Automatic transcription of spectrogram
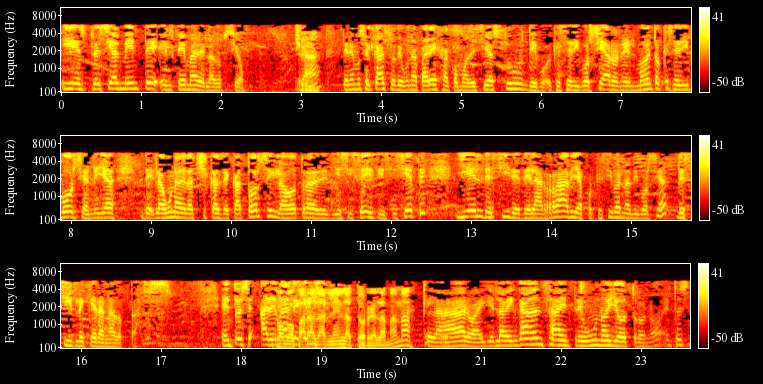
Y especialmente el tema de la adopción. ¿Ya? Tenemos el caso de una pareja, como decías tú, que se divorciaron. En el momento que se divorcian, ella, de, la una de las chicas de 14 y la otra de 16, 17, y él decide, de la rabia porque se iban a divorciar, decirle que eran adoptados. Entonces, además Como de para darle en la torre a la mamá. Claro, ahí es la venganza entre uno y otro, ¿no? Entonces,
